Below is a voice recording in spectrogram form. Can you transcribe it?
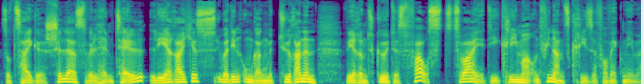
so zeige Schillers Wilhelm Tell Lehrreiches über den Umgang mit Tyrannen, während Goethes Faust II die Klima- und Finanzkrise vorwegnehme.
